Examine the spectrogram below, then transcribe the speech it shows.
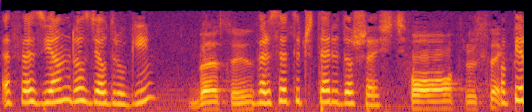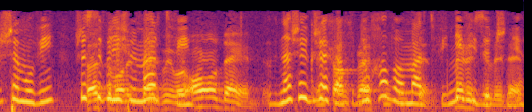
Efezjan, rozdział drugi, wersety 4 do 6. Po pierwsze mówi, wszyscy byliśmy martwi w naszych grzechach, duchowo martwi, nie fizycznie.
